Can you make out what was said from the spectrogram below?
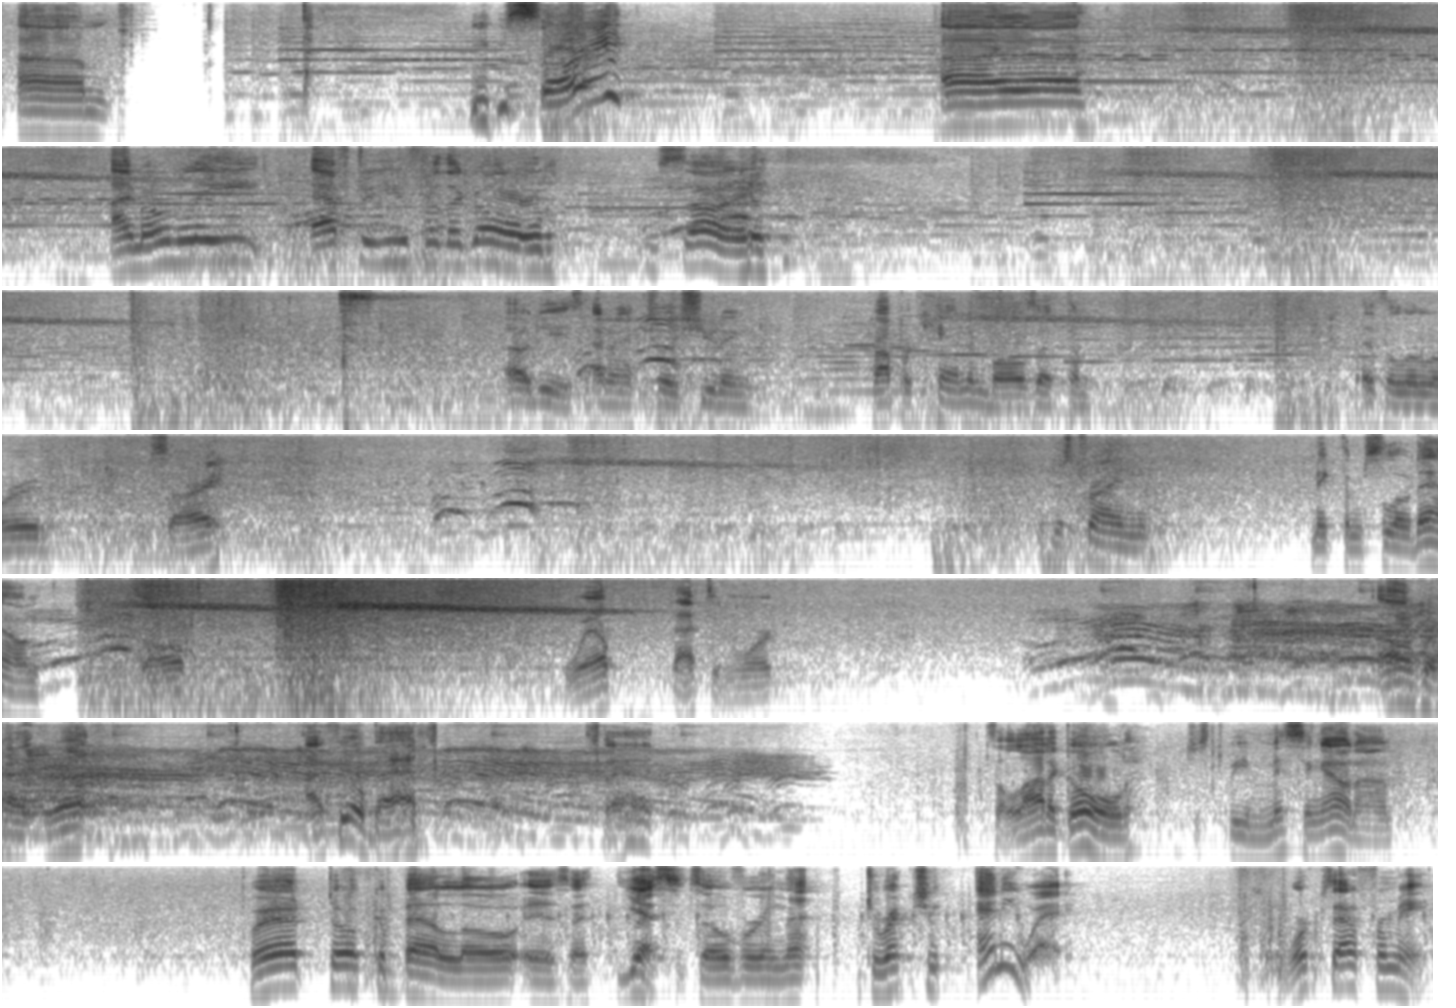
Um, I'm sorry? Uh, I'm only after you for the gold. I'm sorry. Oh, geez, I'm actually shooting proper cannonballs at them. That's a little rude. I'm sorry. Trying to make them slow down. Well, that didn't work. Alright, well, I feel bad. It's bad. It's a lot of gold just to be missing out on. Puerto Cabello is a... Yes, it's over in that direction anyway. So it works out for me.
